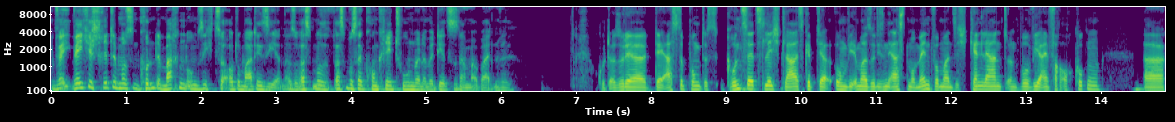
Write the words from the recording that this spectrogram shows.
welche Schritte muss ein Kunde machen, um sich zu automatisieren? Also was muss, was muss er konkret tun, wenn er mit dir zusammenarbeiten will? Gut, also der, der erste Punkt ist grundsätzlich, klar, es gibt ja irgendwie immer so diesen ersten Moment, wo man sich kennenlernt und wo wir einfach auch gucken, äh,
